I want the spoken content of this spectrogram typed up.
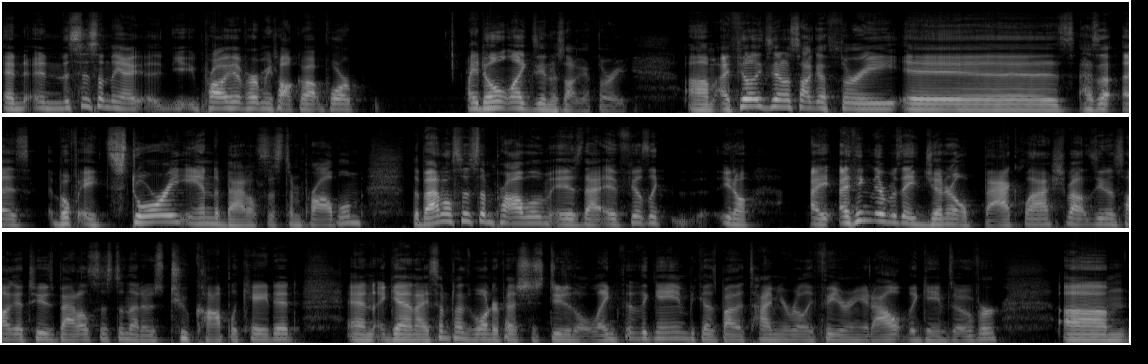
and and this is something I you probably have heard me talk about before. I don't like Xenosaga 3. Um, I feel like Xenosaga 3 is has a has both a story and a battle system problem. The battle system problem is that it feels like you know I, I think there was a general backlash about Xenosaga 2's battle system that it was too complicated. And again, I sometimes wonder if that's just due to the length of the game because by the time you're really figuring it out, the game's over. Um,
